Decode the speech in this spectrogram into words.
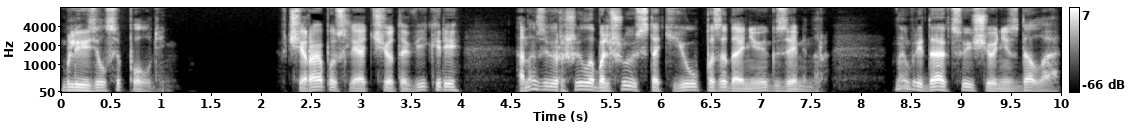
Близился полдень. Вчера после отчета Викери она завершила большую статью по заданию экзаменер, но в редакцию еще не сдала,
